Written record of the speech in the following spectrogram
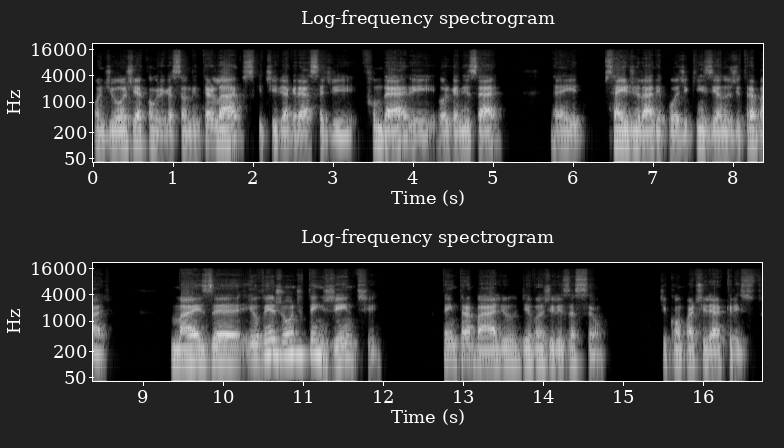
onde hoje é a congregação de Interlagos, que tive a graça de fundar e organizar, né, e sair de lá depois de 15 anos de trabalho. Mas é, eu vejo onde tem gente, tem trabalho de evangelização, de compartilhar Cristo.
